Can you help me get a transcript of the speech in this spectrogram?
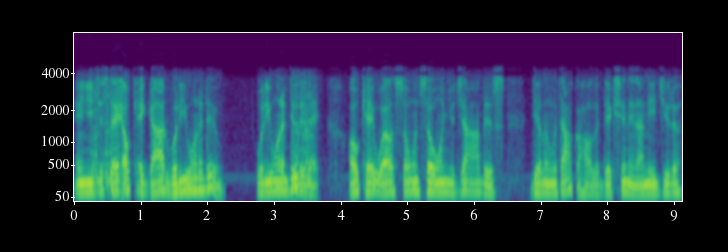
and you just Mhm. say, okay, God, what do you want to do? What do you want to do Mhm. today? Okay, well, so and so on your job is dealing with alcohol addiction, and I need you to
